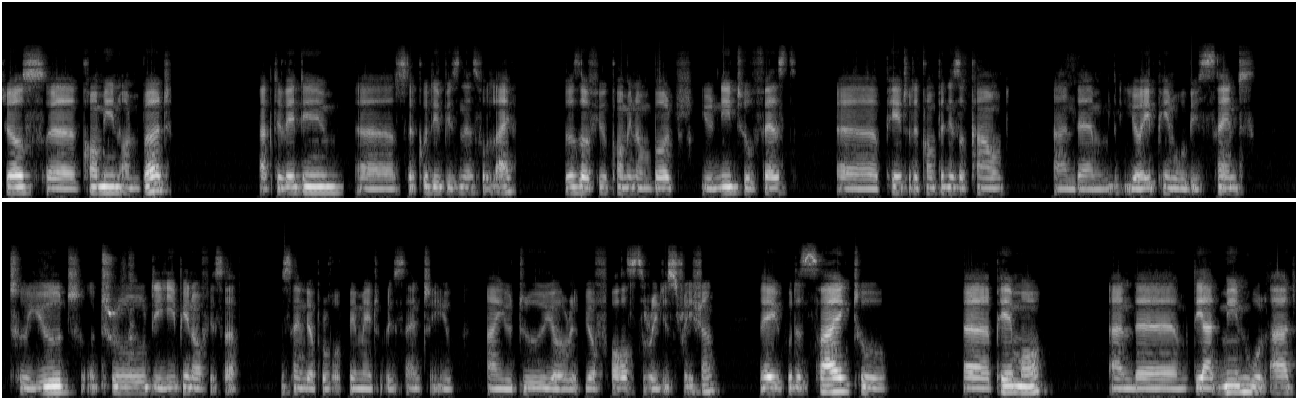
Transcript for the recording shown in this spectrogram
just uh, coming on board activating uh, SECODI Business for Life. Those of you coming on board, you need to first uh, pay to the company's account and um, your EPIN will be sent to you through the EPIN officer. You send your proof of payment to be sent to you and you do your, your false registration. Then you could decide to uh, pay more and um, the admin will add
